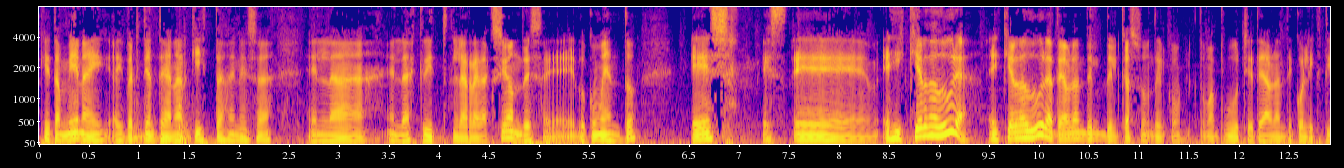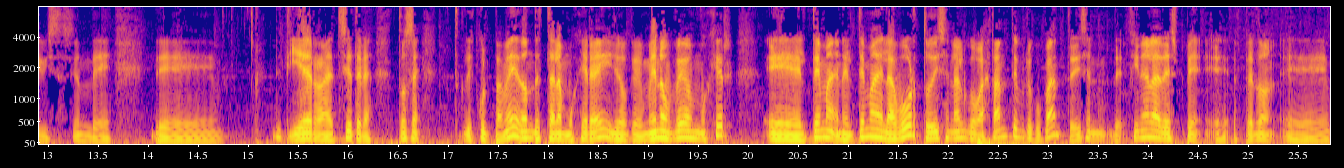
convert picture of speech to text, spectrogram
que también hay, hay vertientes anarquistas en esa en la en la, en la redacción de ese documento, es es, eh, es izquierda dura, es izquierda dura, te hablan del, del caso del conflicto mapuche, te hablan de colectivización de, de, de tierra, etcétera. Entonces, discúlpame, ¿dónde está la mujer ahí? Yo que menos veo es mujer. Eh, el tema, en el tema del aborto dicen algo bastante preocupante. Dicen, defina la despe- eh, perdón, eh,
